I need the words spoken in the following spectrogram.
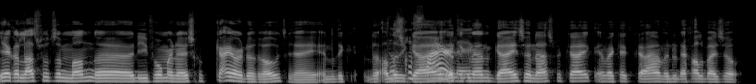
Ja, ik had laatst bijvoorbeeld een man eh, die voor mijn neus gewoon keihard de rood reed. En dat ik de andere guy, dat ik naar een guy zo naast me kijk en wij kijken elkaar aan. We doen echt allebei zo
